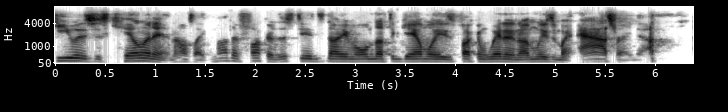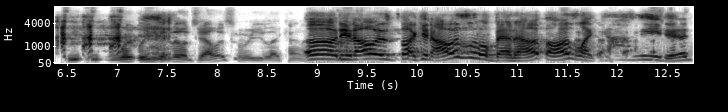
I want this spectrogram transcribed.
he was just killing it, and I was like, "Motherfucker, this dude's not even old enough to gamble. He's fucking winning. I'm losing my ass right now." were, were, you getting a little jealous, or were you like kind of? Oh, dude, I was fucking. I was a little bent up. I was like, me, dude.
